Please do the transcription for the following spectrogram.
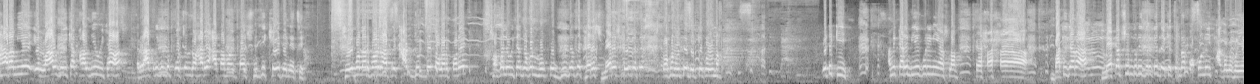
হারামিয়ে এ লাল দেখা ফাল দিয়ে উঠা রাত্রে কিন্তু প্রচণ্ড হারে আটা ময়দা সুজি খেয়ে ফেলেছে। খেয়ে ফেলার পর রাত্রে খাট যুদ্ধ চলার পরে সকালে উঠা যখন মুখ টুক ধুয়ে গেছে ফেরেস ম্যারেজ হয়ে গেছে, তখন হইতে দেখতে করো না এটা কি? আমি কারে বিয়ে করে নিয়ে আসলাম? বাকি যারা মেকআপ সুন্দরীদেরকে দেখে তোমরা কখনোই পাগল হয়ে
